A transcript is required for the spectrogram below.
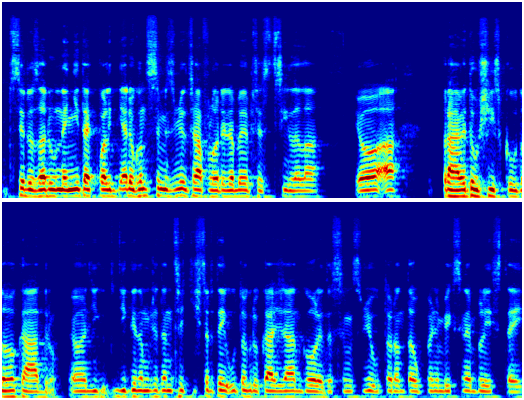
prostě dozadu není tak kvalitní a dokonce si myslím, že třeba Florida by je přestřílela. Jo, a právě tou šířkou toho kádru. Jo, díky, díky tomu, že ten třetí, čtvrtý útok dokáže dát góly, to si myslím, že u Toronto úplně bych si nebyl jistý.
